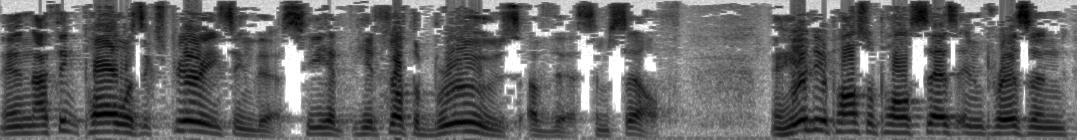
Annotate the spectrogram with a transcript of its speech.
And I think Paul was experiencing this. He had, he had felt the bruise of this himself. And here the apostle Paul says in prison,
